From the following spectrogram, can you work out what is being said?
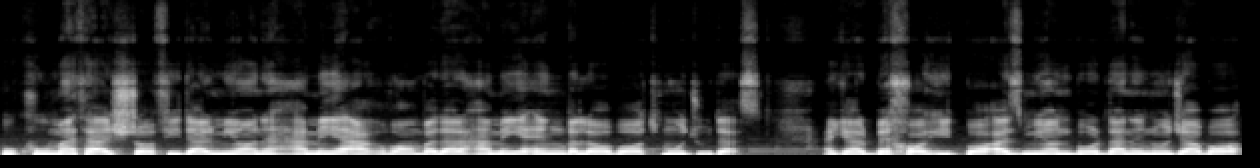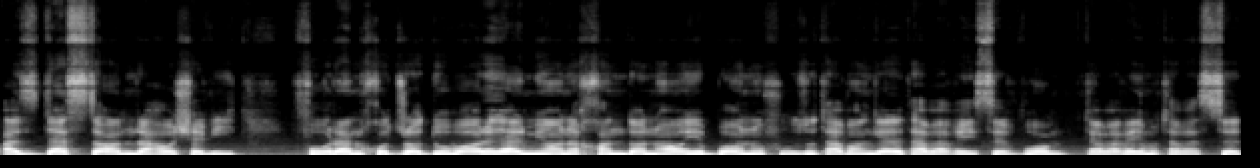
حکومت اشرافی در میان همه اقوام و در همه انقلابات موجود است. اگر بخواهید با از میان بردن نجبا از دست آن رها شوید فورا خود را دوباره در میان خاندانهای بانفوذ و توانگر طبقه سوم طبقه متوسط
